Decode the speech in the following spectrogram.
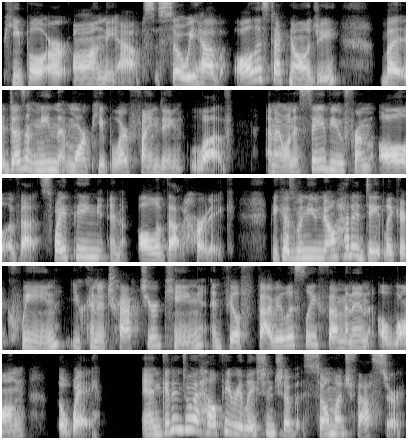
people are on the apps. So we have all this technology, but it doesn't mean that more people are finding love. And I want to save you from all of that swiping and all of that heartache. Because when you know how to date like a queen, you can attract your king and feel fabulously feminine along the way and get into a healthy relationship so much faster.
